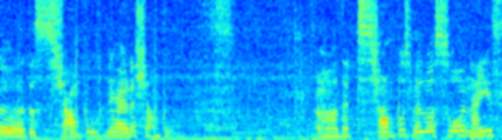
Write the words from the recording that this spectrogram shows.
uh, the shampoo. They had a shampoo. Uh, that shampoo smell was so nice.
